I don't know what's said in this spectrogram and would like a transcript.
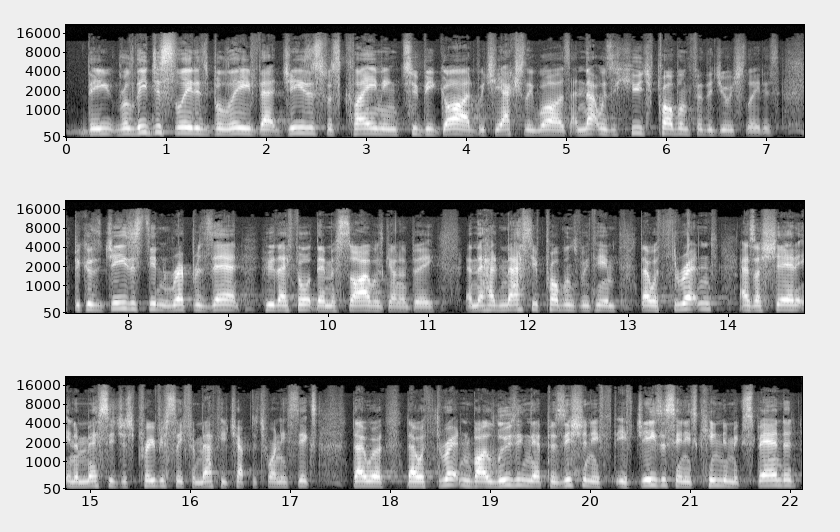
the religious leaders believed that Jesus was claiming to be God, which he actually was, and that was a huge problem for the Jewish leaders because Jesus didn't represent who they thought their Messiah was going to be, and they had massive problems with him. They were threatened, as I shared in a message just previously from Matthew chapter 26. They were, they were threatened by losing their position if, if Jesus and his kingdom expanded,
